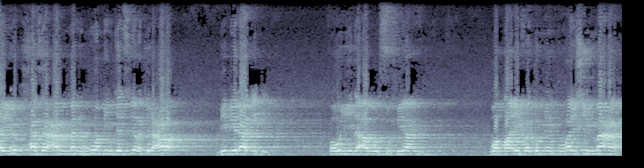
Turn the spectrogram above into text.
أن يبحث عن من هو من جزيرة العرب ببلاده. فوجد أبو سفيان وطائفة من قريش معه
